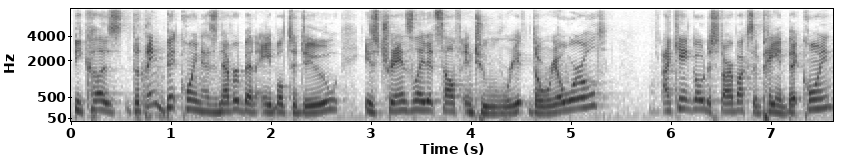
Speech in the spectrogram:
because the thing Bitcoin has never been able to do is translate itself into re- the real world. I can't go to Starbucks and pay in Bitcoin.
